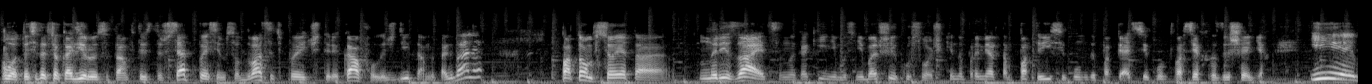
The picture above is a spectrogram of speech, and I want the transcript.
Вот, то есть это все кодируется там в 360p, 720p, 4K, Full HD там и так далее. Потом все это нарезается на какие-нибудь небольшие кусочки, например, там по 3 секунды, по 5 секунд во всех разрешениях. И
